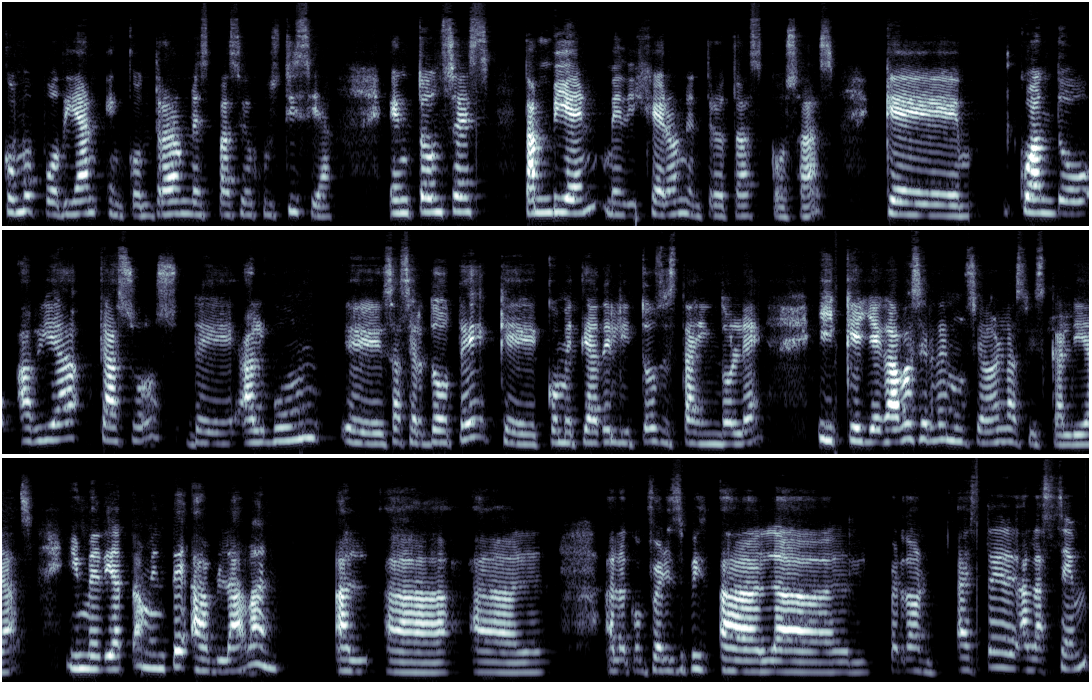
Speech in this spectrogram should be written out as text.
cómo podían encontrar un espacio de justicia. Entonces, también me dijeron, entre otras cosas, que cuando había casos de algún eh, sacerdote que cometía delitos de esta índole y que llegaba a ser denunciado en las fiscalías, inmediatamente hablaban a, a, la conferencia, a la, perdón, a, este, a la SEM,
